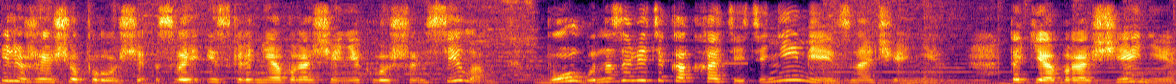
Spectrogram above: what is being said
или же еще проще, свои искренние обращения к высшим силам, Богу, назовите как хотите, не имеет значения. Такие обращения,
